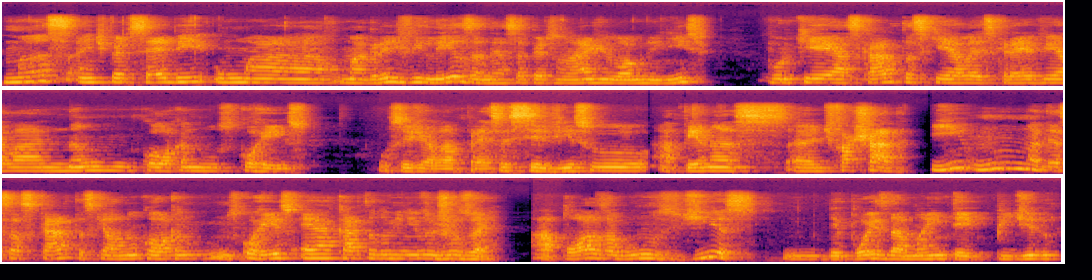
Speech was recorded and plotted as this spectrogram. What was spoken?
Mas a gente percebe uma, uma grande vileza nessa personagem logo no início, porque as cartas que ela escreve ela não coloca nos correios ou seja, ela presta esse serviço apenas uh, de fachada. E uma dessas cartas que ela não coloca nos correios é a carta do menino Josué. Após alguns dias, depois da mãe ter pedido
